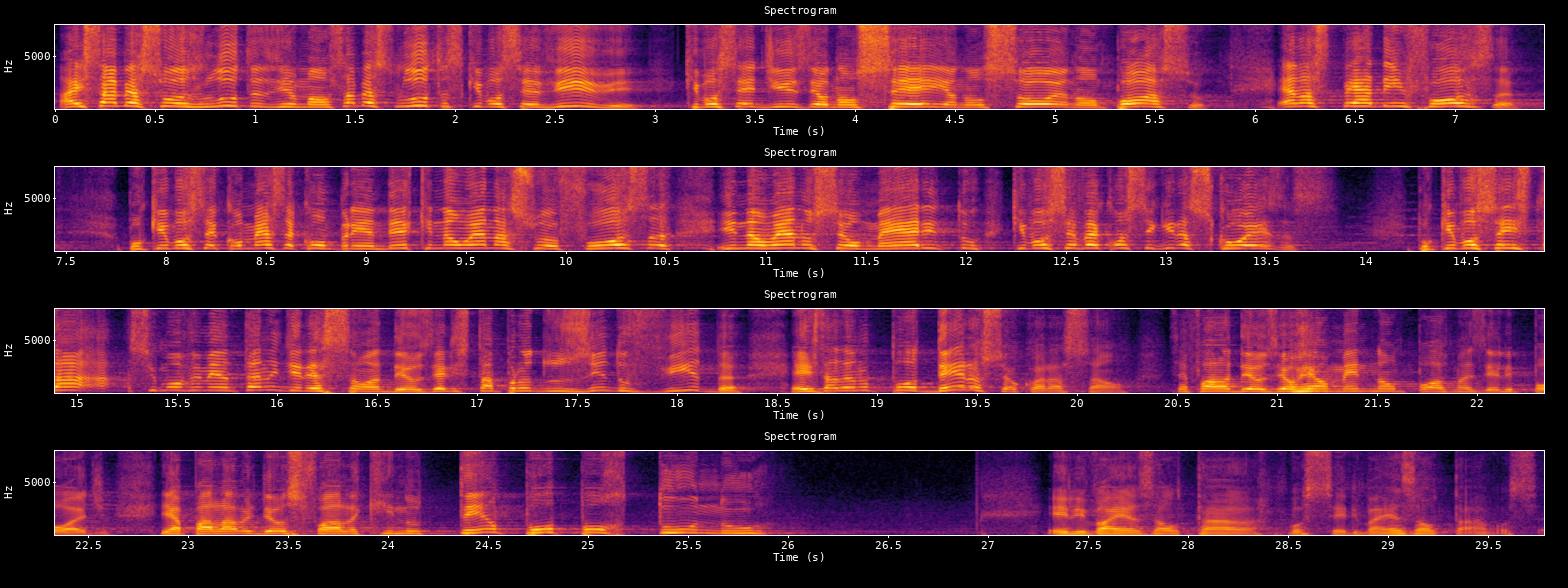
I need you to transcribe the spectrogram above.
Aí sabe as suas lutas, irmão? Sabe as lutas que você vive? Que você diz, eu não sei, eu não sou, eu não posso? Elas perdem força. Porque você começa a compreender que não é na sua força e não é no seu mérito que você vai conseguir as coisas. Porque você está se movimentando em direção a Deus, Ele está produzindo vida, Ele está dando poder ao seu coração. Você fala, Deus, eu realmente não posso, mas Ele pode. E a palavra de Deus fala que no tempo oportuno, Ele vai exaltar você, Ele vai exaltar você.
